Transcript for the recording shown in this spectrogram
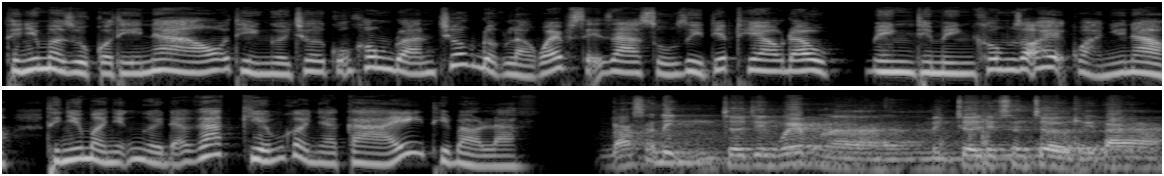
Thế nhưng mà dù có thế nào thì người chơi cũng không đoán trước được là web sẽ ra số gì tiếp theo đâu. Mình thì mình không rõ hệ quả như nào. Thế nhưng mà những người đã gác kiếm khỏi nhà cái thì bảo là bác xác định chơi trên web là mình chơi trên sân chơi của người ta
